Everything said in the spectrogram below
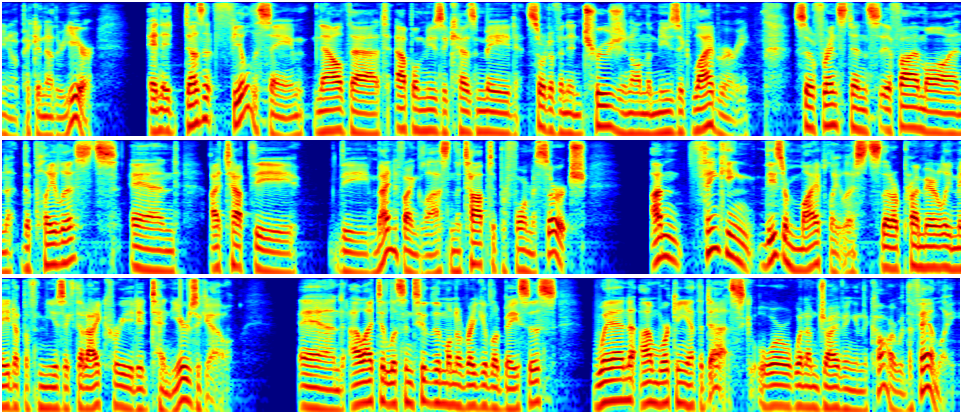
you know, pick another year. And it doesn't feel the same now that Apple Music has made sort of an intrusion on the music library. So, for instance, if I'm on the playlists and I tap the the magnifying glass in the top to perform a search, I'm thinking these are my playlists that are primarily made up of music that I created 10 years ago. And I like to listen to them on a regular basis when I'm working at the desk or when I'm driving in the car with the family.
